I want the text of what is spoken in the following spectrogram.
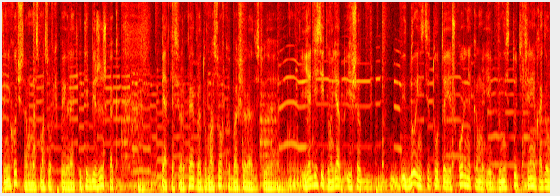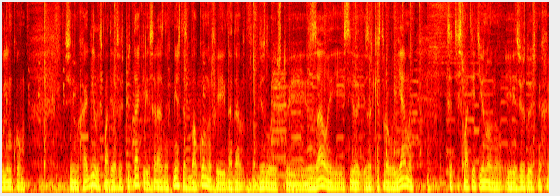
ты не хочешь там у нас в массовке поиграть? И ты бежишь, как пятки сверкают в эту массовку с большой радостью. Да. Я действительно, я еще и до института, и школьником, и в институте все время ходил в линком. Все время ходил и смотрел все спектакли и с разных мест, из балконов, и иногда везло и что и из зала, и из, из оркестровой ямы. Кстати, смотреть Юнону и звезду из смеха,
